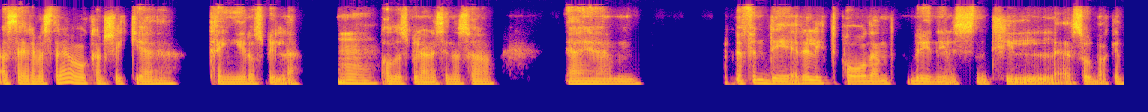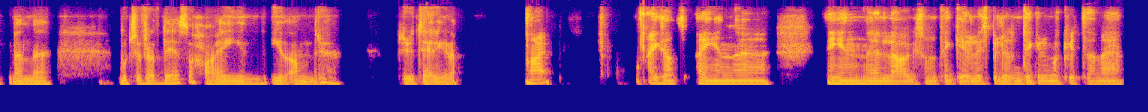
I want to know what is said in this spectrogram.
er seriemestere og kanskje ikke trenger å spille mm. alle spillerne sine. Så jeg, um, jeg funderer litt på den brynelsen til uh, Solbakken. Men uh, bortsett fra det så har jeg ingen, ingen andre prioriteringer, da. Nei, ikke sant. Ingen, ingen lag som tenker, eller spillere som tenker du må kvitte deg med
